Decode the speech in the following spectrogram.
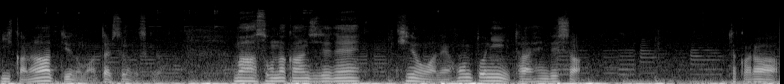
いいかなっていうのもあったりするんですけど。まあそんな感じでね昨日はね本当に大変でした。だから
